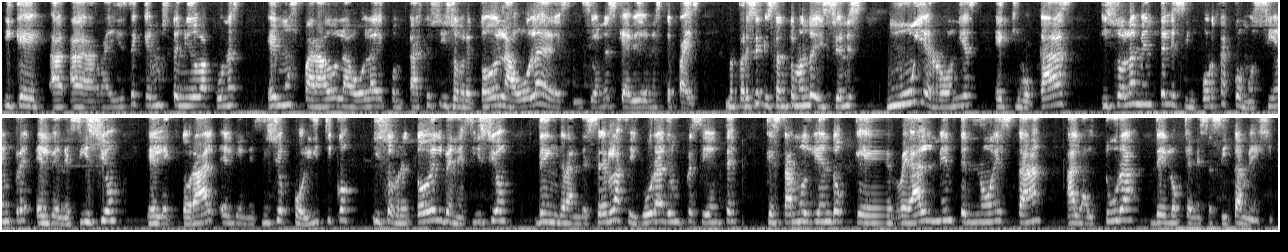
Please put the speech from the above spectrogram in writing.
y que a raíz de que hemos tenido vacunas hemos parado la ola de contagios y sobre todo la ola de defunciones que ha habido en este país. Me parece que están tomando decisiones muy erróneas, equivocadas y solamente les importa, como siempre, el beneficio electoral, el beneficio político y sobre todo el beneficio de engrandecer la figura de un presidente que estamos viendo que realmente no está a la altura de lo que necesita México.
